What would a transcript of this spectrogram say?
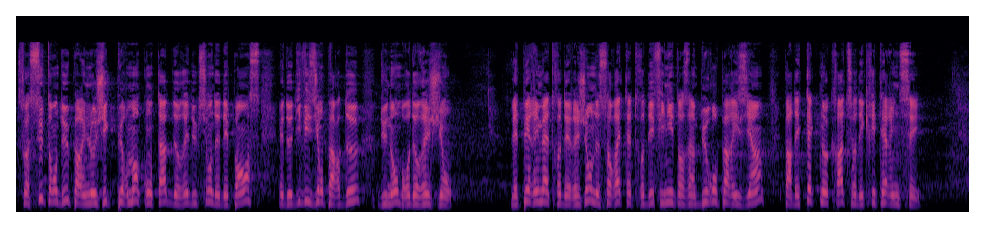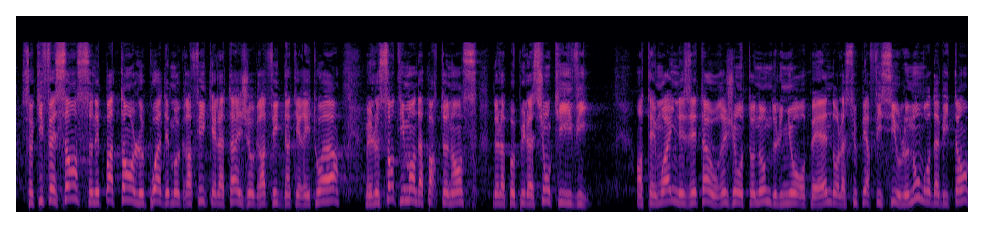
soit sous-tendue par une logique purement comptable de réduction des dépenses et de division par deux du nombre de régions. Les périmètres des régions ne sauraient être définis dans un bureau parisien par des technocrates sur des critères INSEE. Ce qui fait sens, ce n'est pas tant le poids démographique et la taille géographique d'un territoire, mais le sentiment d'appartenance de la population qui y vit. En témoignent les États ou régions autonomes de l'Union européenne, dont la superficie ou le nombre d'habitants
